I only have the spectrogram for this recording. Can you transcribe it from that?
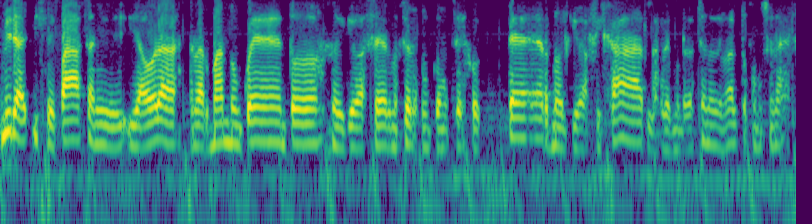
mira, y se pasan y, y, ahora están armando un cuento de que va a ser, no sé, un consejo externo, el que va a fijar las remuneraciones de un alto funcionario.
